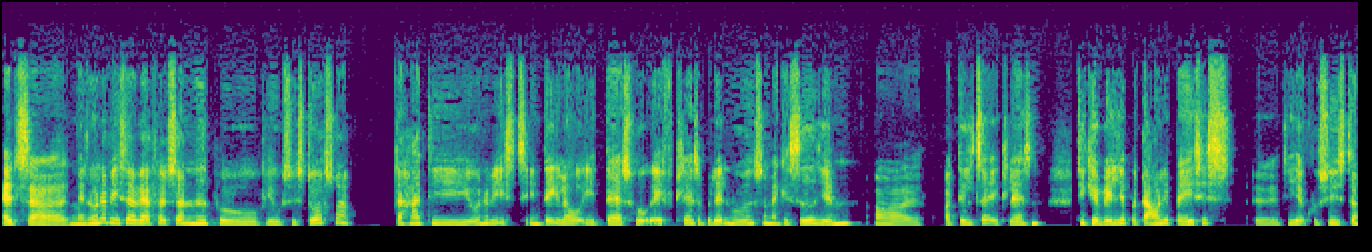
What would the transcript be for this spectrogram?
Altså, man underviser i hvert fald sådan nede på VUC Storstrøm. Der har de undervist en del år i deres HF-klasser på den måde, så man kan sidde hjemme og, og deltage i klassen. De kan vælge på daglig basis, øh, de her kursister,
